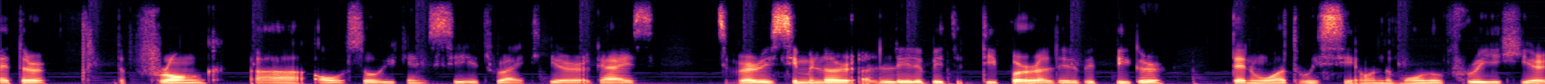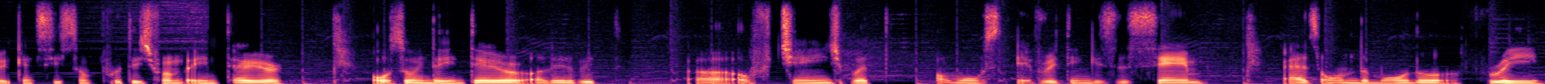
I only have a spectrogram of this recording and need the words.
better. The front uh, also you can see it right here guys. It's very similar a little bit deeper a little bit bigger than what we see on the Model 3 here you can see some footage from the interior. Also in the interior a little bit uh, of change but almost everything is the same as on the Model 3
